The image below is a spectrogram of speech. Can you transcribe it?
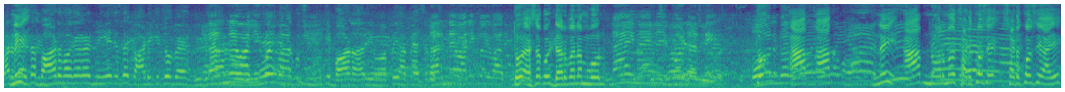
पर नहीं। वैसे बाढ़ वगैरह नहीं है जैसे गाड़ी की जो डरने वाली कोई बात कुछ नहीं है। कि बाढ़ आ रही है वहाँ पे यहाँ पे ऐसे डरने वाली कोई बात तो ऐसा कोई डर वाला माहौल? नहीं नहीं नहीं कोई डर नहीं। तो आप आप नहीं आप नॉर्मल सड़कों से सड़कों से आए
